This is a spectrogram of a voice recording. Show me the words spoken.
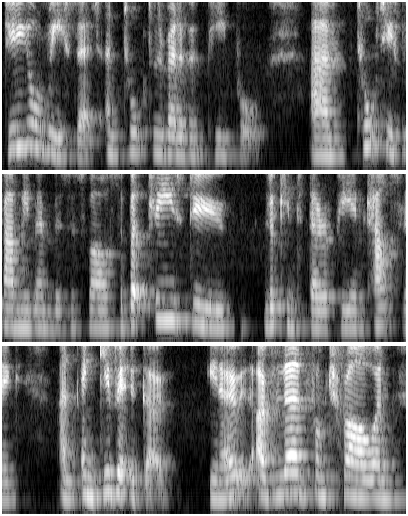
do your research, and talk to the relevant people. Um, talk to your family members as well. So, but please do look into therapy and counselling, and and give it a go. You know, I've learned from trial and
